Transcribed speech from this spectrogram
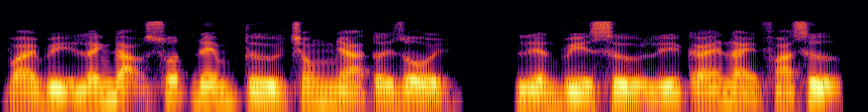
vài vị lãnh đạo suốt đêm từ trong nhà tới rồi, liền vì xử lý cái này phá sự.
